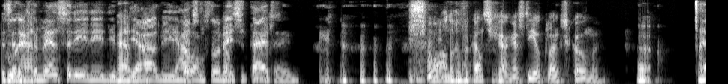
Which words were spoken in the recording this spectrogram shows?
Het zijn echt de mensen die, die, die, gaat die, houden ons door deze tijd heen. Allemaal andere vakantiegangers die ook langskomen. Ja, we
